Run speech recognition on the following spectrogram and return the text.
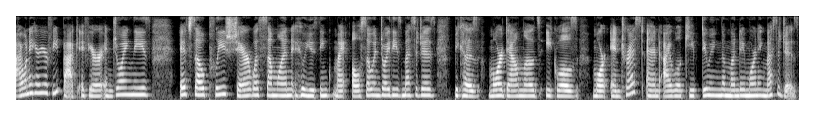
I want to hear your feedback. If you're enjoying these, if so, please share with someone who you think might also enjoy these messages because more downloads equals more interest, and I will keep doing the Monday morning messages.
